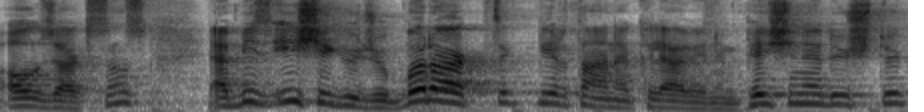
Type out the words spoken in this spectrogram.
alacaksınız. Ya biz işi gücü bıraktık bir tane klavyenin peşine düştük.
